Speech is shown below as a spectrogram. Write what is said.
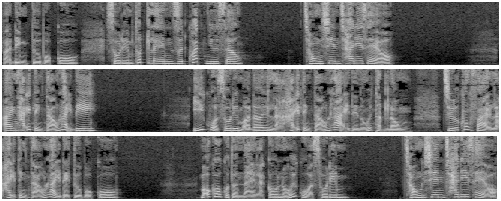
và định từ bỏ cô, Sodim thốt lên dứt khoát như sau. 정신 차리세요. Anh hãy tỉnh táo lại đi. Ý của Sodim ở đây là hãy tỉnh táo lại để nói thật lòng, chứ không phải là hãy tỉnh táo lại để từ bỏ cô. Mẫu câu của tuần này là câu nói của Sodim. 정신 차리세요.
